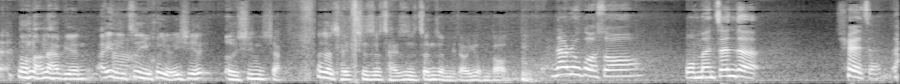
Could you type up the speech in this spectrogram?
弄到那边，哎，你自己会有一些恶心想，那个才其实才是真正比较用到的地方。那如果说我们真的确诊的，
